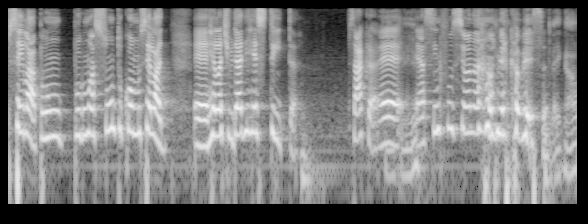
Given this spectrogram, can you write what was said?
sei lá, por um, por um assunto como, sei lá, é, relatividade restrita. Saca? É, é assim que funciona a minha cabeça. Legal.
